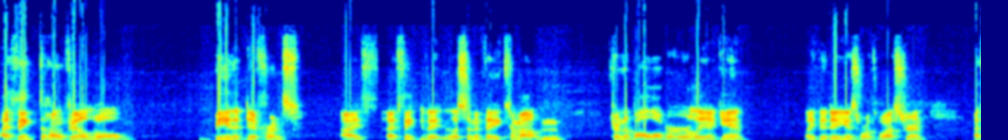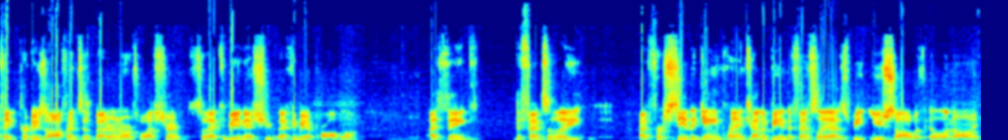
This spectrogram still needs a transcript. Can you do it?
I think the home field will be the difference. I I think they listen if they come out and turn the ball over early again, like they did against Northwestern. I think Purdue's offense is better than Northwestern, so that could be an issue. That could be a problem. I think defensively, I foresee the game plan kind of being defensively as we, you saw with Illinois,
